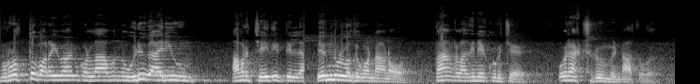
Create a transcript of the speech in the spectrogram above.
പുറത്തു പറയുവാൻ കൊള്ളാവുന്ന ഒരു കാര്യവും അവർ ചെയ്തിട്ടില്ല എന്നുള്ളത് കൊണ്ടാണോ താങ്കൾ അതിനെക്കുറിച്ച് ഒരക്ഷരവും മിണ്ടാത്തത്?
